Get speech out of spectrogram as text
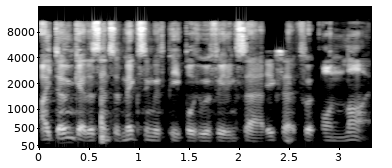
I don't get a sense of mixing with people who are feeling sad except for online.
